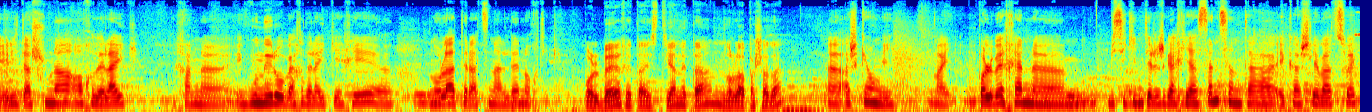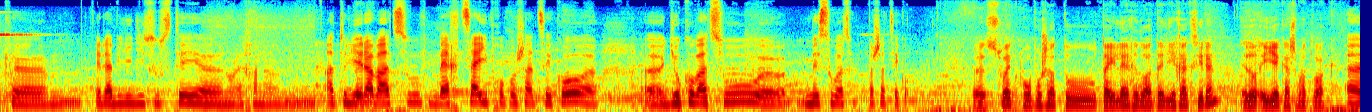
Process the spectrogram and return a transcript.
eritasuna hor delaik, jan, uh, egunero behar delaik ege, uh, nola ateratzen alden hortik. Polber eta Estian eta nola pasada? Uh, aske ongi, bai. Polbegen uh, biziki interesgarria zen, zenta ekasle batzuek uh, erabili dituzte uh, nola ezan, uh, ateliera batzu bertzai proposatzeko, uh, joko batzu, uh, mezu batzu pasatzeko. Uh, zuek proposatu tailer edo atelierak ziren, edo eiek asmatuak? Uh,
